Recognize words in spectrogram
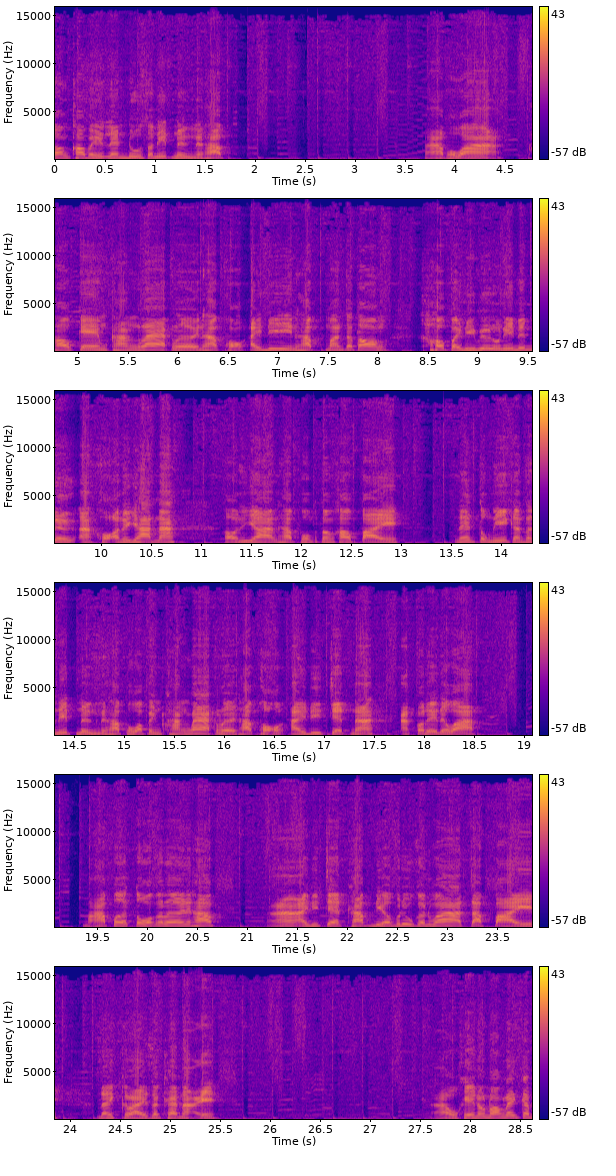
ต้องเข้าไปเล่นดูสักนิดหนึ่งนะครับอ่าเพราะว่าเข้าเกมครั้งแรกเลยนะครับของ ID นะครับมันจะต้องเข้าไปรีวิวตรงนี้นิดนึงอะขออนุญาตนะขออนุญาตนะครับผมต้องเข้าไป เล่นตรงนี้กันสักนิดหนึ่งนะครับ เพราะว่าเป็นครั้งแรกเลยครับของ ID7 นะอะก็เรียกได้ว่า มาเปิดตัวกันเลยนะครับอ่า ID7 ครับ เดี๋ยวมาดูกันว่าจะไปได้ไกลสักแค่ไหนอ่าโอเคน้องๆเล่นกัน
